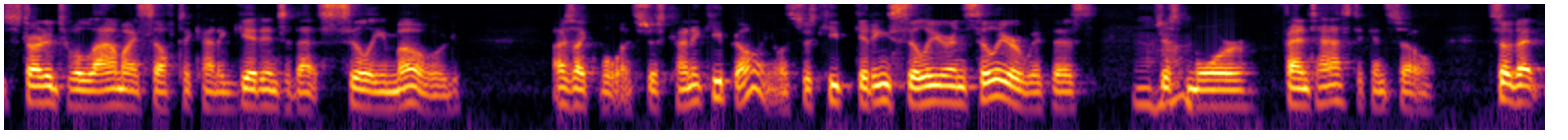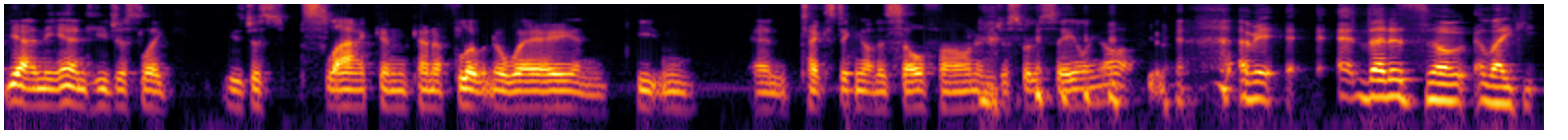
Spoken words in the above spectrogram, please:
started to allow myself to kind of get into that silly mode, I was like, well, let's just kind of keep going. Let's just keep getting sillier and sillier with this, just Uh-huh. more fantastic. And so so that yeah, in the end, he just like he's just slack and kind of floating away and eating and texting on his cell phone and just sort of sailing off. You know? I mean, eh, that is so like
